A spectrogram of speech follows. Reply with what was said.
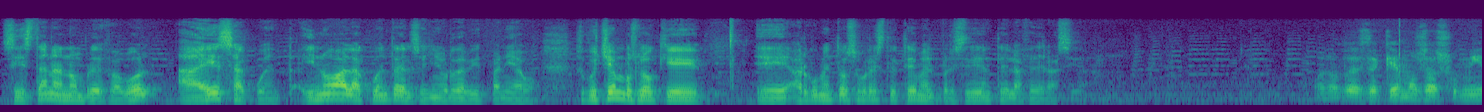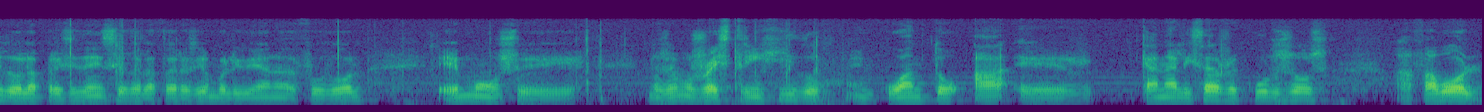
si están a nombre de Favol, a esa cuenta y no a la cuenta del señor David Paniagua. Escuchemos lo que eh, argumentó sobre este tema el presidente de la federación. Bueno, desde que hemos asumido la presidencia de la Federación Boliviana de Fútbol, hemos, eh, nos hemos restringido en cuanto a eh, canalizar recursos a Favol.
